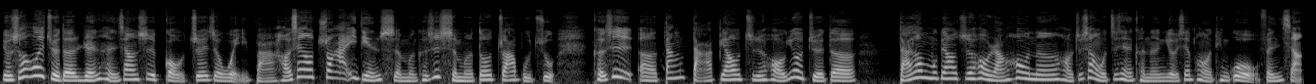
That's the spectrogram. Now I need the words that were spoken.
有时候会觉得人很像是狗追着尾巴，好像要抓一点什么，可是什么都抓不住。可是呃，当达标之后，又觉得达到目标之后，然后呢？好，就像我之前可能有些朋友听过我分享，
